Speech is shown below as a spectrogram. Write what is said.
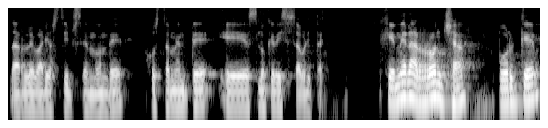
darle varios tips en donde justamente es lo que dices ahorita. Genera roncha porque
